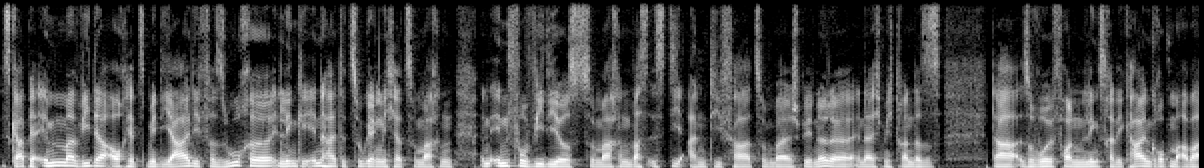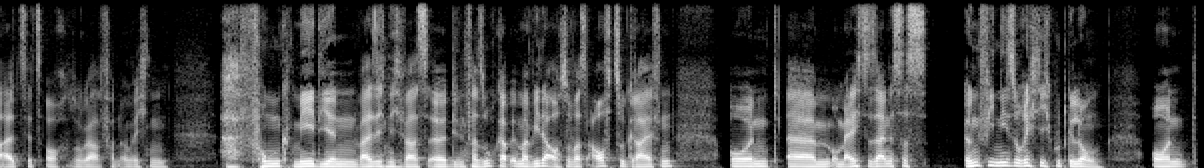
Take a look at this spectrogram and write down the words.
Es gab ja immer wieder auch jetzt medial die Versuche, linke Inhalte zugänglicher zu machen, in Infovideos zu machen. Was ist die Antifa zum Beispiel? Ne? Da erinnere ich mich dran, dass es da sowohl von linksradikalen Gruppen, aber als jetzt auch sogar von irgendwelchen ah, Funkmedien, weiß ich nicht was, äh, den Versuch gab, immer wieder auch sowas aufzugreifen. Und ähm, um ehrlich zu sein, ist das irgendwie nie so richtig gut gelungen. Und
